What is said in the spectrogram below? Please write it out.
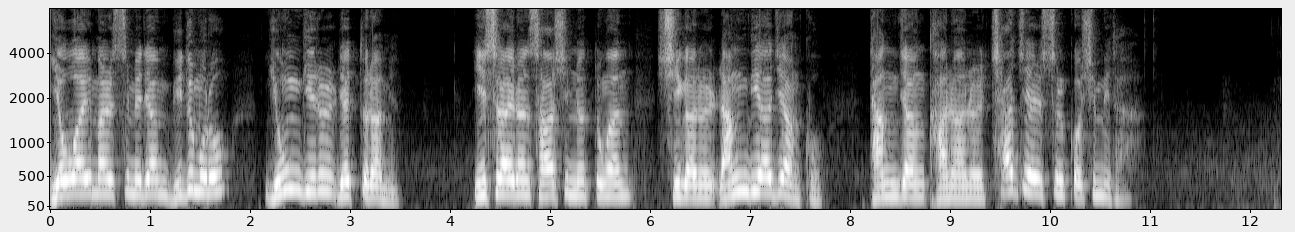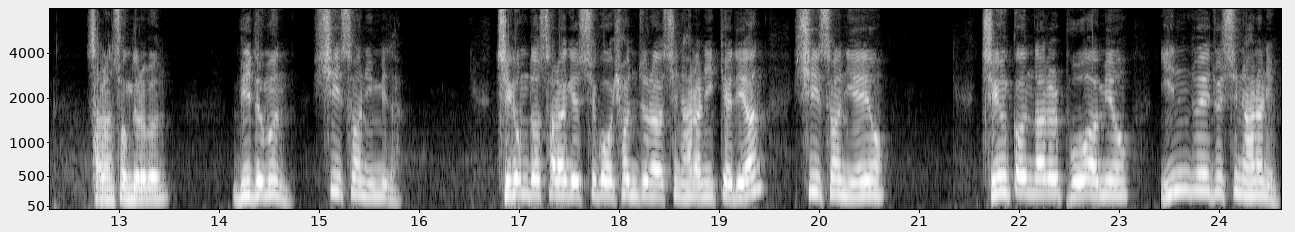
여호와의 말씀에 대한 믿음으로 용기를 냈더라면 이스라엘은 40년 동안 시간을 낭비하지 않고 당장 가나안을 차지했을 것입니다. 사랑하는 성도 여러분, 믿음은 시선입니다. 지금도 살아계시고 현존하신 하나님께 대한 시선이에요. 지금껏 나를 보호하며 인도해 주신 하나님,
